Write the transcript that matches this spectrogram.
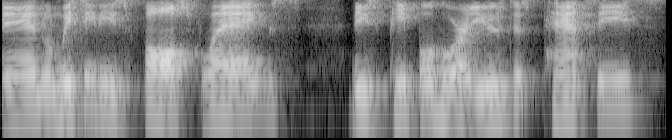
And when we see these false flags, these people who are used as patsies,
